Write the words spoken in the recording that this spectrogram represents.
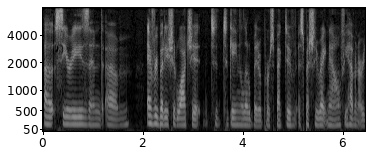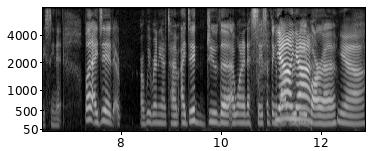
uh, series, and um, everybody should watch it to to gain a little bit of perspective, especially right now if you haven't already seen it. But I did. Are, are we running out of time? I did do the. I wanted to say something Yeah, about Ruby yeah. Ibarra Yeah.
